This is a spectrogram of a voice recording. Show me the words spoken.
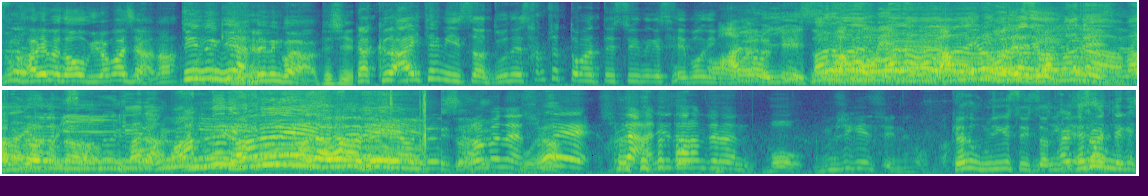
눈 가리면 너무 위험하지 않아? 뛰는 게 안 되는 거야 대신. 그러니까 그 아이템이 있어. 눈을 3초 동안 뜰 수 있는 게 세 번 있고 맞아, 이렇게 이게 있어. 맞아 맞아 맞아 이런 거 해야지 왕눈이. 왕눈이. 왕눈이. 왕눈이. 그러면은 술래 술래 아닌 사람들은 뭐 움직일 수 있는 건가? 계속 움직일 수 있어. 탈출할 때 움직일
